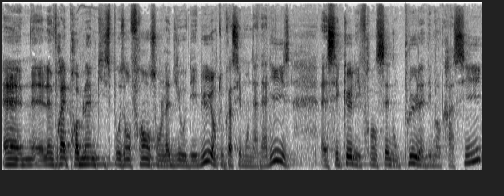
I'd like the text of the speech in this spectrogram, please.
Le vrai problème qui se pose en France, on l'a dit au début, en tout cas c'est mon analyse, c'est que les Français n'ont plus la démocratie,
